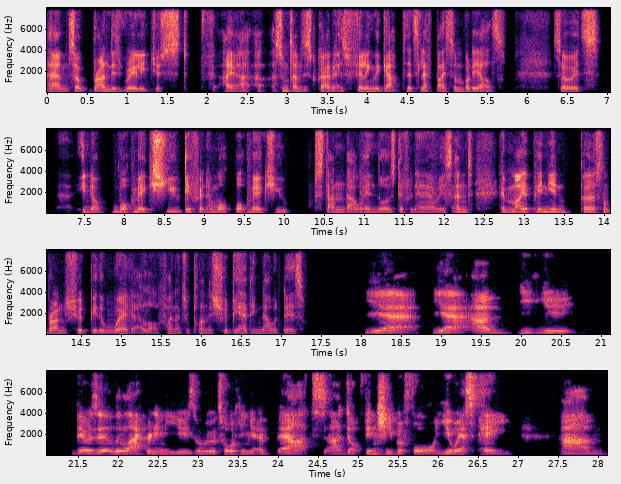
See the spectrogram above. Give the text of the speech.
Um, so brand is really just I, I, I sometimes describe it as filling the gap that's left by somebody else. So it's you know what makes you different and what what makes you stand out in those different areas. And in my opinion, personal brand should be the way that a lot of financial planners should be heading nowadays. Yeah, yeah. Um, you there was a little acronym you used when we were talking about uh, docVinci before, USP. Um,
